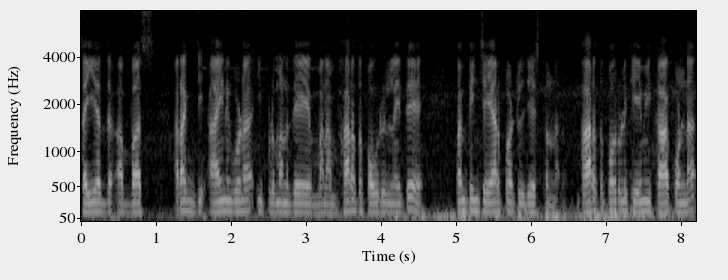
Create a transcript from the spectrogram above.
సయ్యద్ అబ్బాస్ అరగ్జీ ఆయన కూడా ఇప్పుడు మన దే మన భారత పౌరులనైతే పంపించే ఏర్పాట్లు చేస్తున్నారు. భారత పౌరులకి ఏమీ కాకుండా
